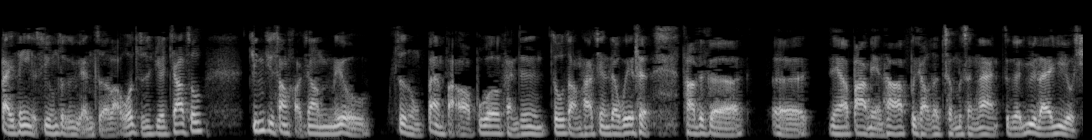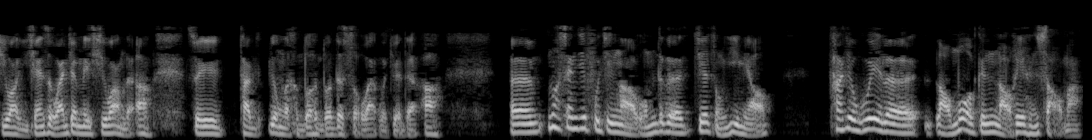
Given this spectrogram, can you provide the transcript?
拜登也是用这个原则了。我只是觉得加州。经济上好像没有这种办法啊，不过反正州长他现在为了他这个呃，人家罢免他，不晓得成不成案，这个愈来愈有希望，以前是完全没希望的啊，所以他用了很多很多的手腕，我觉得啊，呃，洛杉矶附近啊，我们这个接种疫苗，他就为了老墨跟老黑很少嘛，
